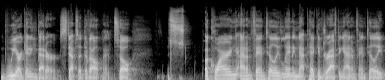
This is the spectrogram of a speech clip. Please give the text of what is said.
we are getting better steps at development so acquiring adam fantilli landing that pick and drafting adam fantilli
